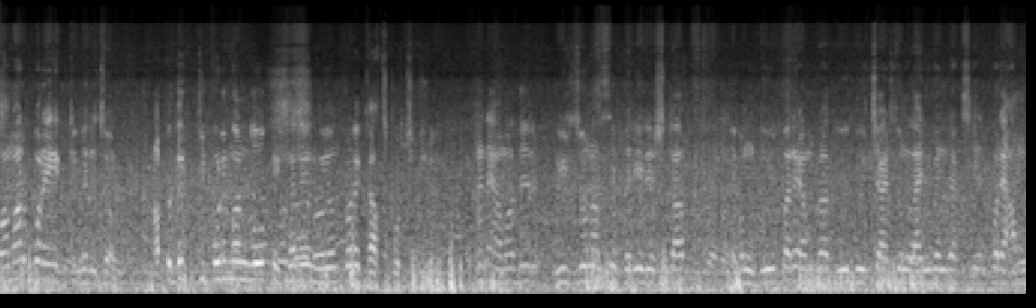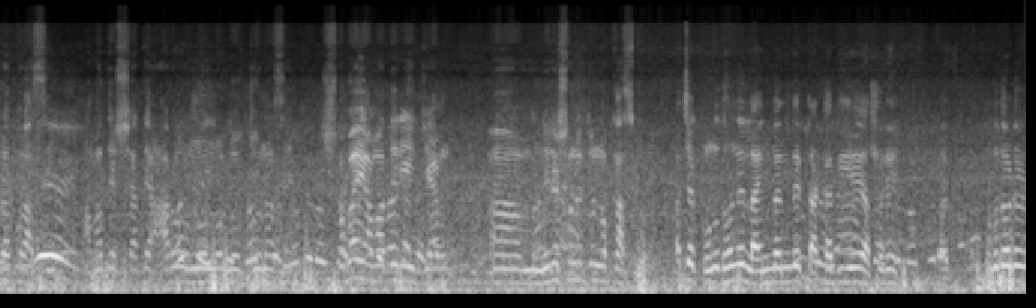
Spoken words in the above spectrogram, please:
কমার পরে একটি ফেরি চলবে আপনাদের কি পরিমাণ লোক এখানে নিয়ন্ত্রণে কাজ করছে? এখানে আমাদের বিশ জন আছে ফেরির স্টাফ এবং দুই পারে আমরা দুই দুই চারজন লাইনম্যান রাখছি। এরপরে আমরা তো আছি আমাদের সাথে আরও অন্য অন্য লোকজন আছে। সবাই আমাদের এই জ্যাম নিরসনের জন্য কাজ করে। আচ্ছা কোনো ধরনের লাইনম্যানদের টাকা দিয়ে আসলে কোনো ধরনের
